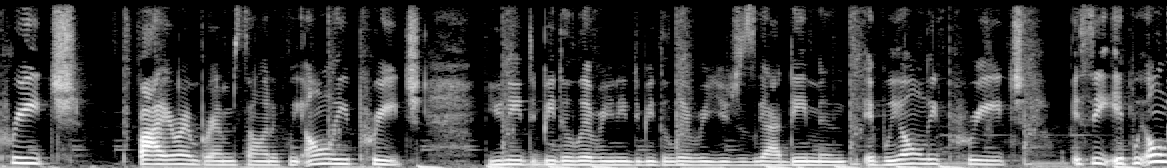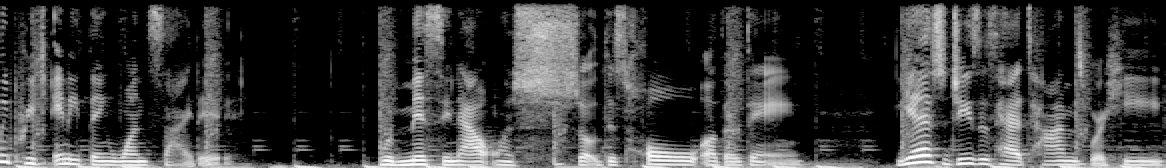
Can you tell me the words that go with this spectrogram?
preach fire and brimstone, if we only preach you need to be delivered, you need to be delivered, you just got demons. If we only preach, see, if we only preach anything one-sided, we're missing out on so this whole other thing. Yes, Jesus had times where he,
